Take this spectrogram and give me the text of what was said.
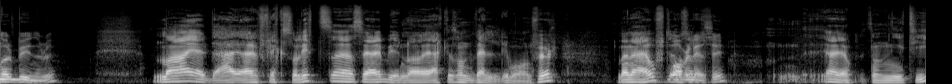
Når begynner du? Nei, det er, jeg flekser litt, så så jeg begynner Jeg er ikke sånn veldig morgenfull. Men jeg er ofte Hva vil det sånn, si? Jeg er oppe sånn 9-10.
